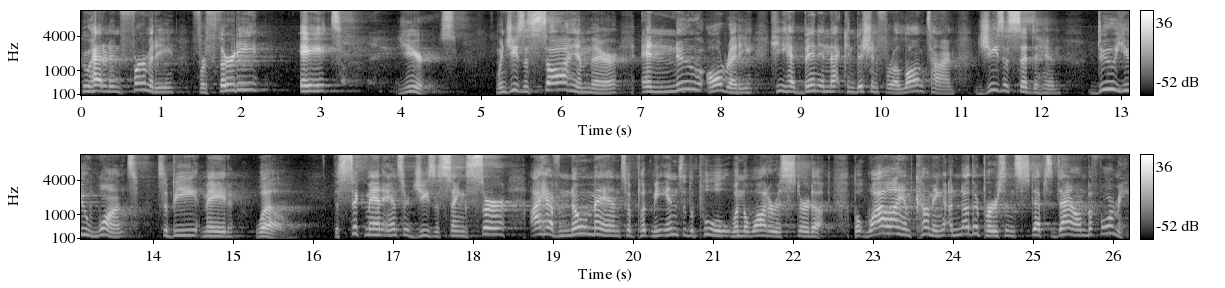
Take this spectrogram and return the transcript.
who had an infirmity for 38 years. When Jesus saw him there and knew already he had been in that condition for a long time, Jesus said to him, Do you want to be made well? The sick man answered Jesus, saying, Sir, I have no man to put me into the pool when the water is stirred up. But while I am coming, another person steps down before me.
